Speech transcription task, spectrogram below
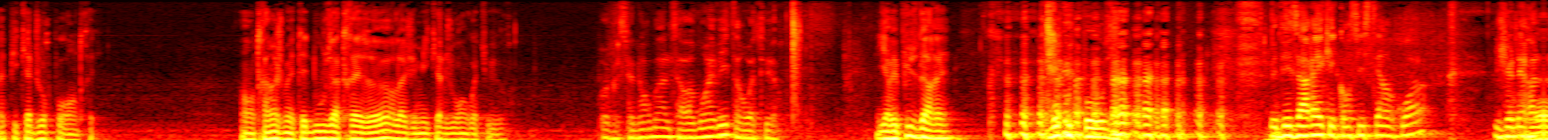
Ouais, puis 4 jours pour rentrer. En train, je mettais 12 à 13 heures. Là, j'ai mis 4 jours en voiture. C'est normal, ça va moins vite en voiture. Il y avait plus d'arrêts. Beaucoup de pauses. Mais des arrêts qui consistaient en quoi? Généralement?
